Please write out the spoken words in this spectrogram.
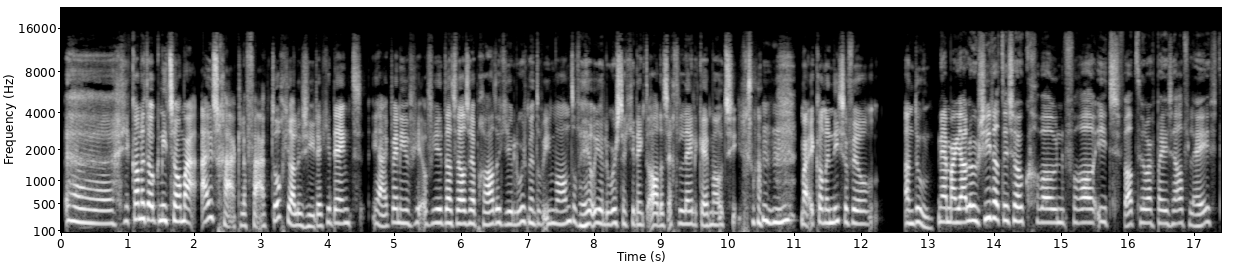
eh, je kan het ook niet zomaar uitschakelen vaak, toch? Jaloezie. Dat je denkt, ja, ik weet niet of je, of je dat wel eens hebt gehad, dat je jaloers bent op iemand. Of heel jaloers dat je denkt, oh, dat is echt een lelijke emotie. Mhm. maar ik kan er niet zoveel aan doen. Nee, maar jaloezie, dat is ook gewoon vooral iets wat heel erg bij jezelf leeft.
